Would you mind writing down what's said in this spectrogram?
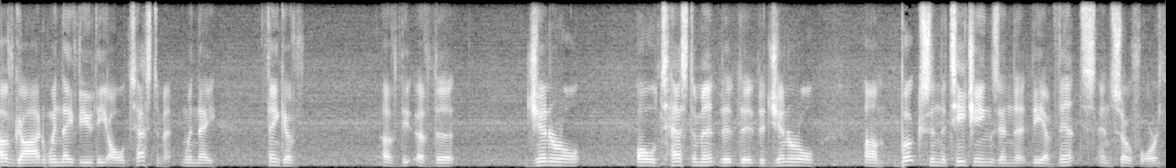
of God when they view the Old Testament, when they think of of the of the general Old Testament, the the, the general um, books and the teachings and the, the events and so forth,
